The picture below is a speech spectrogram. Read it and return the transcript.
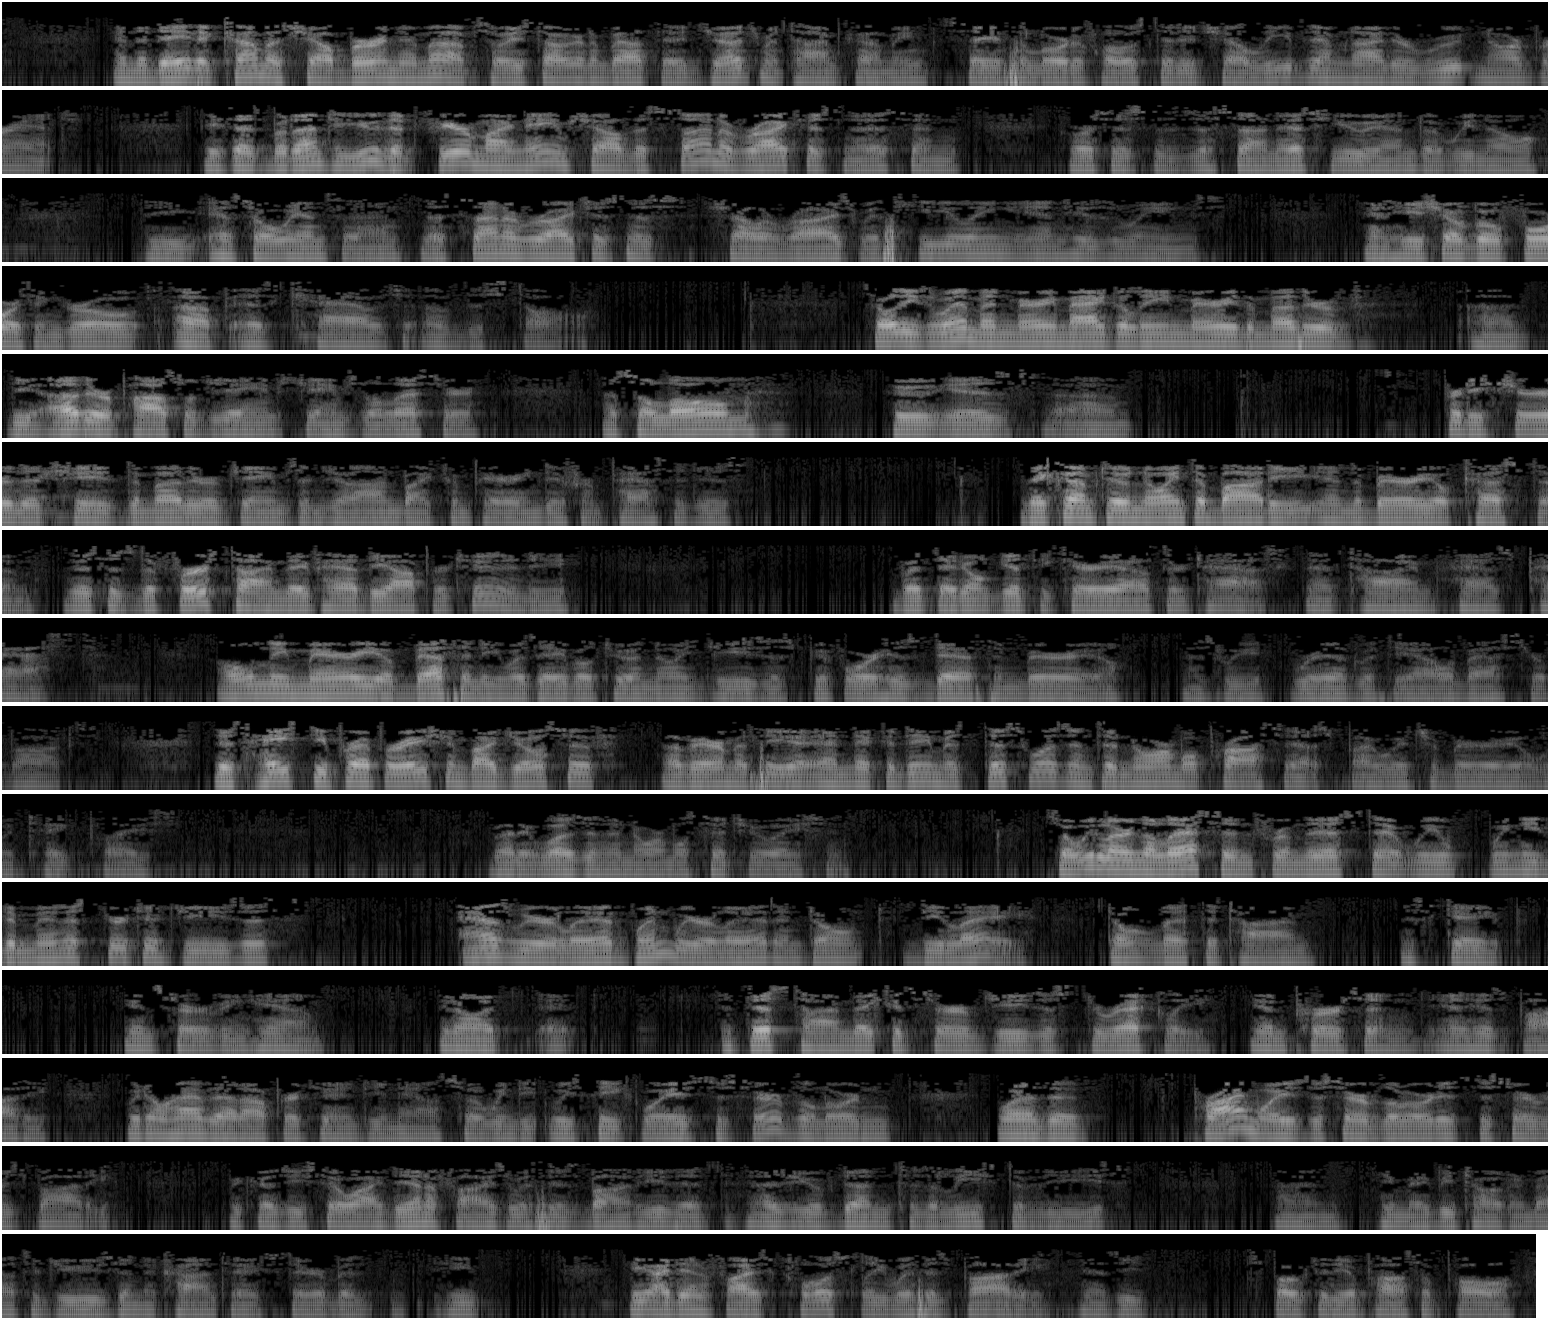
and the day that cometh shall burn them up. So he's talking about the judgment time coming, saith the Lord of hosts, that it shall leave them neither root nor branch. He says, But unto you that fear my name shall the Sun of Righteousness, and of course this is the Sun, S U N, but we know the S O N Son, the Son of Righteousness shall arise with healing in his wings, and he shall go forth and grow up as calves of the stall. So these women, Mary Magdalene, Mary the mother of uh, the other apostle James, James the Lesser, uh, Salome, who is um, pretty sure that she's the mother of James and John by comparing different passages. They come to anoint the body in the burial custom. This is the first time they've had the opportunity, but they don't get to carry out their task. That time has passed. Only Mary of Bethany was able to anoint Jesus before his death and burial as we read with the alabaster box. This hasty preparation by Joseph of Arimathea and Nicodemus, this wasn't the normal process by which a burial would take place, but it wasn't a normal situation. So we learn the lesson from this that we, we need to minister to Jesus as we are led, when we are led, and don't delay. Don't let the time escape in serving Him. You know, it, it, at this time they could serve Jesus directly in person in his body. We don't have that opportunity now, so we we seek ways to serve the Lord. And one of the prime ways to serve the Lord is to serve his body, because he so identifies with his body that as you have done to the least of these, and he may be talking about the Jews in the context there, but he he identifies closely with his body as he spoke to the apostle Paul.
